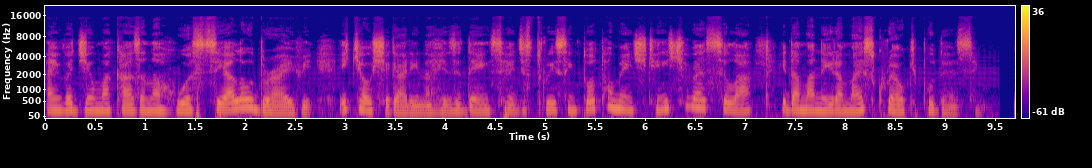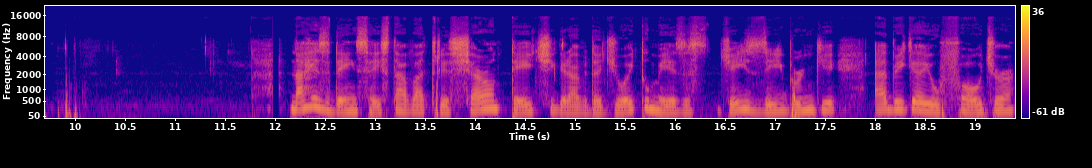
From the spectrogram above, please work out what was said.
a invadiam uma casa na rua Cielo Drive e que ao chegarem na residência destruíssem totalmente quem estivesse lá e da maneira mais cruel que pudessem. Na residência estava a atriz Sharon Tate, grávida de oito meses, Jay Zabring, Abigail Folger,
